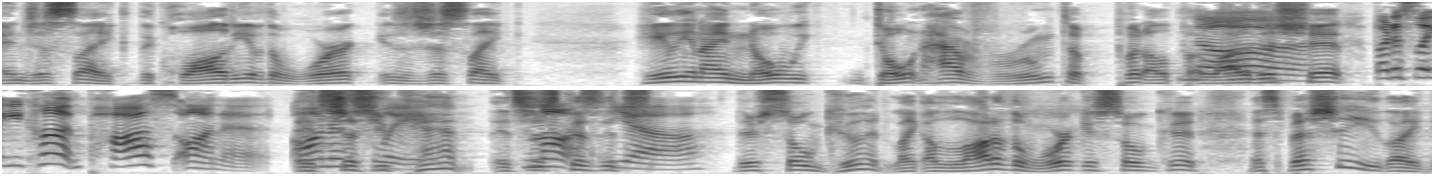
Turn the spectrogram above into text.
and just like the quality of the work is just like haley and i know we don't have room to put a, a lot of this shit But it's like you can't pass on it. it's Honestly. just you can't. It's just because it's yeah. they're so good. Like a lot of the work is so good, especially like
